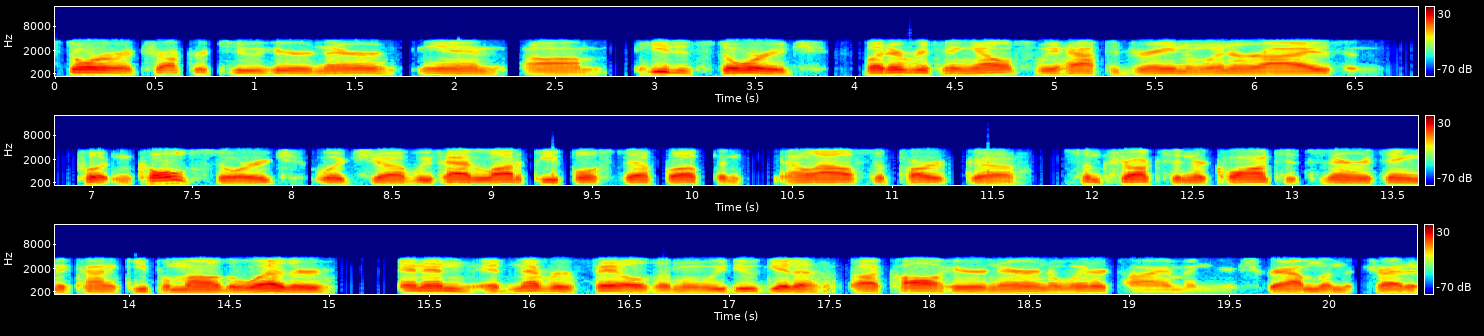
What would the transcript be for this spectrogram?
store a truck or two here and there in um, heated storage. But everything else we have to drain and winterize and put in cold storage, which uh, we've had a lot of people step up and, allow us to park uh, some trucks in their Quonsets and everything to kind of keep them out of the weather and then it never fails. I mean, we do get a, a call here and there in the wintertime, and you're scrambling to try to,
